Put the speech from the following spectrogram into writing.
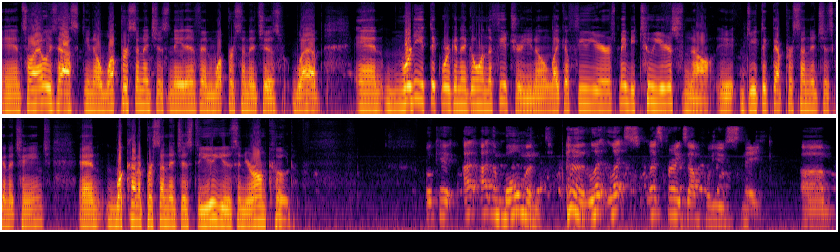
And so I always ask, you know, what percentage is native and what percentage is web, and where do you think we're going to go in the future? You know, like a few years, maybe two years from now, you, do you think that percentage is going to change? And what kind of percentages do you use in your own code? Okay, at, at the moment, let, let's let's for example use Snake. Um,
